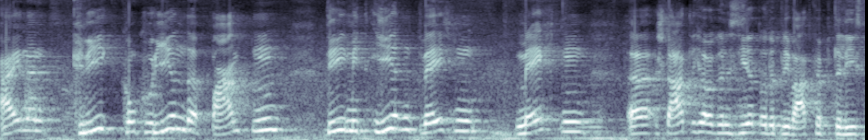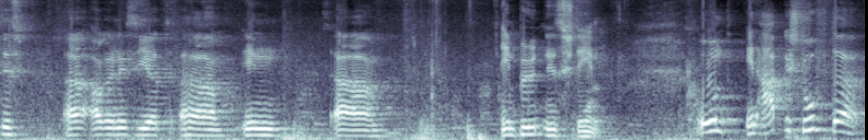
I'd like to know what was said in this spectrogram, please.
einen Krieg konkurrierender Banden, die mit irgendwelchen Mächten äh, staatlich organisiert oder privatkapitalistisch äh, organisiert äh, in äh, im Bündnis stehen. Und in abgestufter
